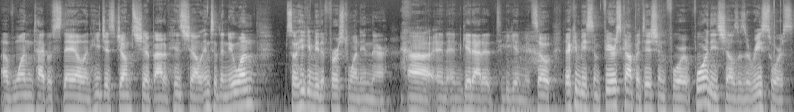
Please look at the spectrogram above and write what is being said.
of one type of snail and he just jumps ship out of his shell into the new one so he can be the first one in there uh, and, and get at it to begin with. So there can be some fierce competition for, for these shells as a resource.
